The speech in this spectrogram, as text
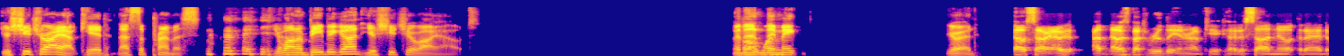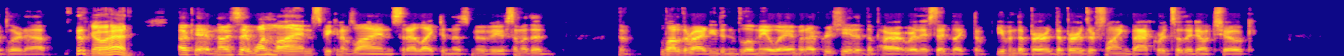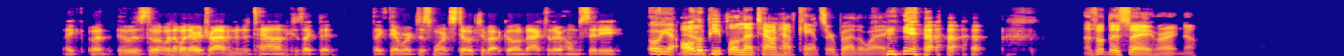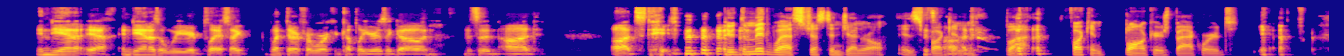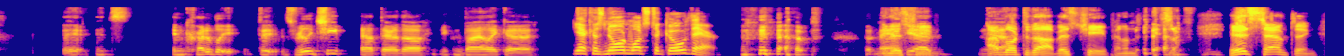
you shoot your eye out kid that's the premise you want a BB gun? You shoot your eye out. And Oh, then they one- make. Go ahead. Oh, sorry. I was I, I was about to rudely interrupt you because I just saw a note that I had to blurt out. Go ahead. Okay, no, I'd say one line. Speaking of lines that I liked in this movie, some of the, the a lot of the writing didn't blow me away, but I appreciated the part where they said like the even the bird the birds are flying backwards so they don't choke. Like when- it was when when they were driving into town because like the like they were just weren't stoked about going back to their home city. Oh yeah, all Yeah. the people in that town have cancer, by the way. yeah, That's what they say, right? No. Indiana. Yeah, Indiana's a weird place. I went there for work a couple years ago, and it's an odd, odd state. Dude, the Midwest just in general is It's fucking odd. but fucking bonkers backwards. Yeah. They, it's incredibly it's really cheap out there though. You can buy like a Yeah, because no one wants to go there. but man, is if you had- I've looked it up. It's cheap, and I'm Yeah. so- it's tempting.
